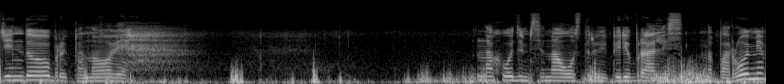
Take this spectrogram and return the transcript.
День добрый, панове. Находимся на острове, перебрались на пароме.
